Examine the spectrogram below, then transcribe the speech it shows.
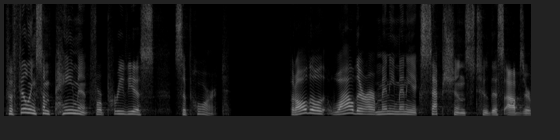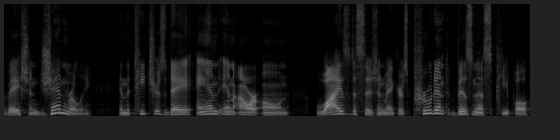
fulfilling some payment for previous support. But although, while there are many, many exceptions to this observation, generally, in the teacher's day and in our own, wise decision makers, prudent business people,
